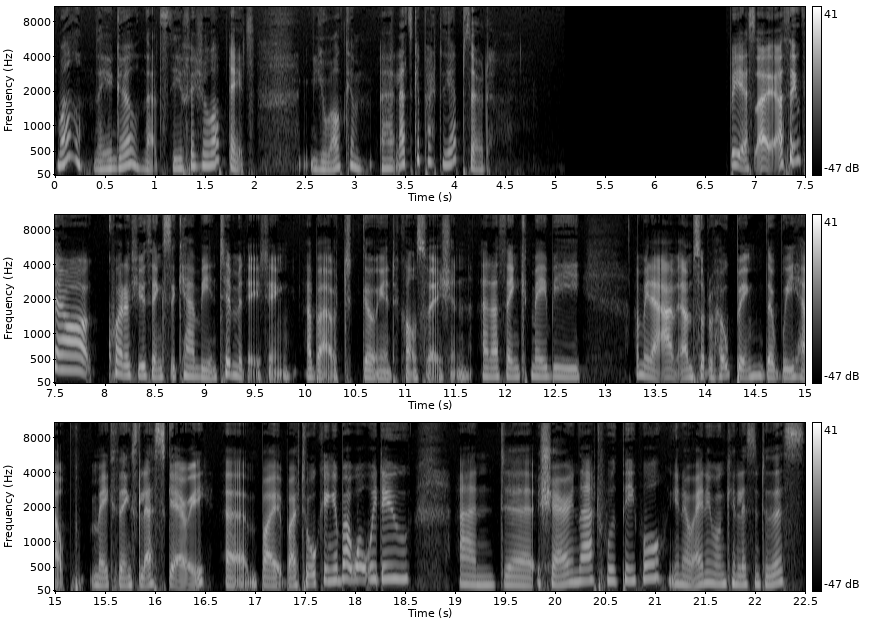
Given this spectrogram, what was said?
Well, there you go. That's the official update. You're welcome. Uh, let's get back to the episode. But yes, I, I, think there are quite a few things that can be intimidating about going into conservation. And I think maybe I mean, I, am sort of hoping that we help make things less scary um, by by talking about what we do and uh, sharing that with people. You know, anyone can listen to this.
